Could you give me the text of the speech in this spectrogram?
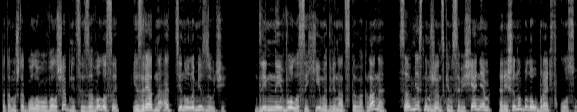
потому что голову волшебницы за волосы изрядно оттянула Мизучи. Длинные волосы Химы 12 клана совместным женским совещанием решено было убрать в косу.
